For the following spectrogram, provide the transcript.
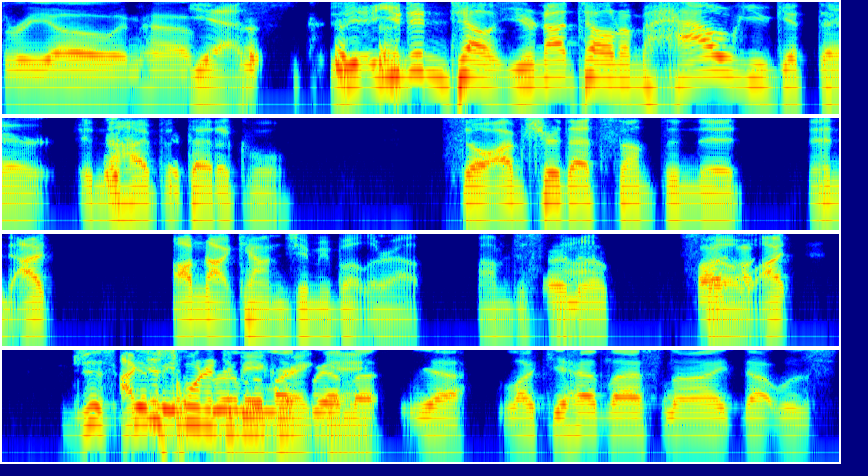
3-0 and have yes. you, didn't tell. You're not telling them how you get there in the hypothetical. So I'm sure that's something that, and I, I'm not counting Jimmy Butler out. I'm just not. Know. So I, I just I just wanted to be a great game. Yeah, like you had last night. That was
